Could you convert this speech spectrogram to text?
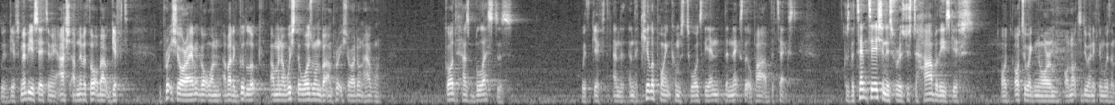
with gifts. Maybe you say to me, Ash, I've never thought about gift. I'm pretty sure I haven't got one. I've had a good look. I mean, I wish there was one, but I'm pretty sure I don't have one. God has blessed us with gift. And the, and the killer point comes towards the end, the next little part of the text. Because the temptation is for us just to harbor these gifts or, or to ignore them or not to do anything with them.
